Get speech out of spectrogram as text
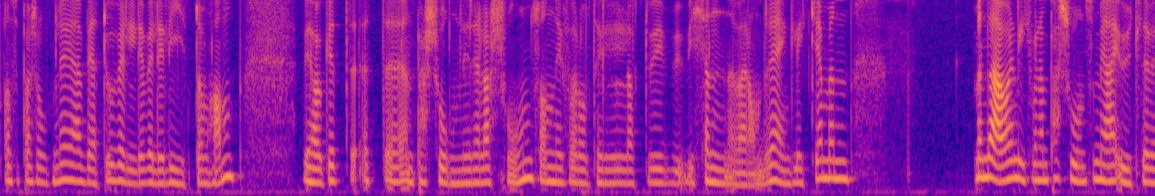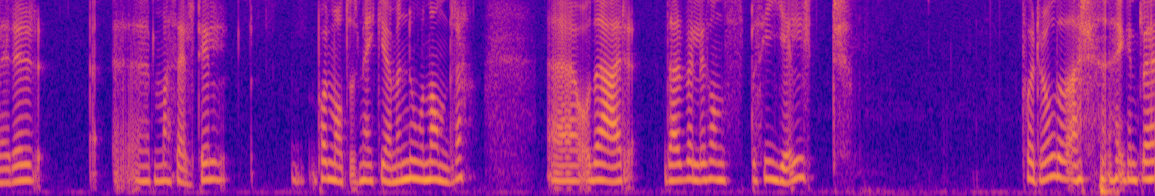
altså personlig, jeg vet jo veldig, veldig lite om han. Vi har jo ikke et, et, en personlig relasjon sånn i forhold til at vi, vi kjenner hverandre, egentlig ikke. Men, men, det er jo likevel en person som jeg utleverer eh, meg selv til på en måte som jeg ikke gjør med noen andre. Eh, og det er, det er et veldig sånn spesielt forhold, det der, egentlig.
